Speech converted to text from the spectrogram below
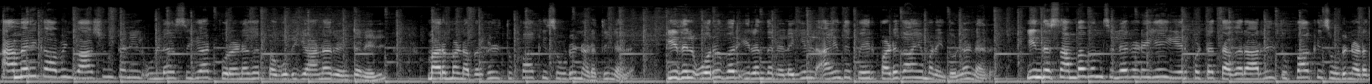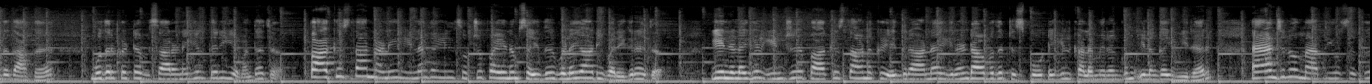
அமெரிக்காவின் வாஷிங்டனில் உள்ள சியாட் புறநகர் பகுதியான ரெண்டனில் மர்ம நபர்கள் துப்பாக்கி சூடு நடத்தினர். இதில் ஒருவர் இறந்த நிலையில் ஐந்து பேர் படுகாயமடைந்துள்ளனர். இந்த சம்பவம் சிலரிடையே ஏற்பட்ட தகராறில் துப்பாக்கி சூடு நடந்ததாக முதற்கட்ட விசாரணையில் தெரிய வந்தது பாகிஸ்தான் அணி இலங்கையில் சுற்றுப்பயணம் செய்து விளையாடி வருகிறது. இந்நிலையில் இன்று பாகிஸ்தானுக்கு எதிரான இரண்டாவது டெஸ்ட் போட்டியில் களமிறங்கும் இலங்கை வீரர் ஆஞ்சலோ மேத்யூஸுக்கு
